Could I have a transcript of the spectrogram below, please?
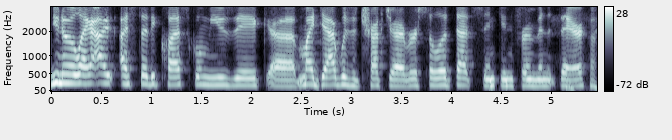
you know, like I, I studied classical music. Uh, my dad was a truck driver, so let that sink in for a minute there.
